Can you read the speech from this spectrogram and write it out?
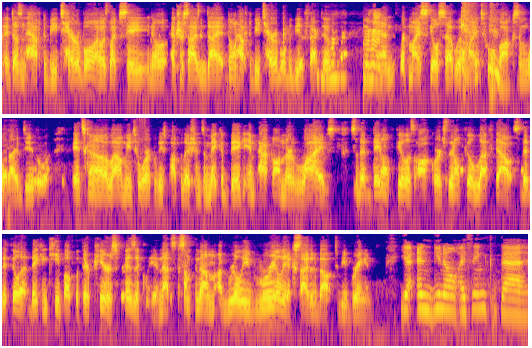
It doesn't have to be terrible. I always like to say, you know, exercise and diet don't have to be terrible to be effective. Mm-hmm. And with my skill set, with my toolbox and what I do, it's going to allow me to work with these populations and make a big impact on their lives so that they don't feel as awkward, so they don't feel left out, so that they feel that they can keep up with their peers physically. And that's something that I'm, I'm really, really excited about to be bringing. Yeah, and you know, I think that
